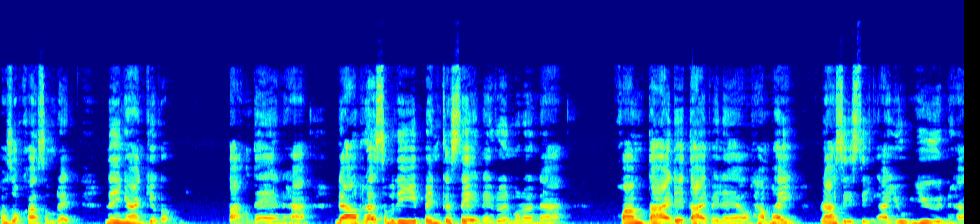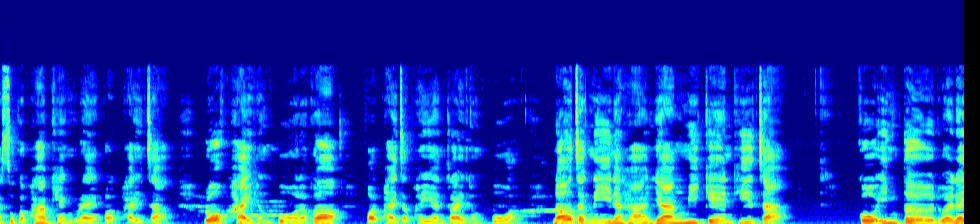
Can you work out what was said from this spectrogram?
ประสบความสำเร็จในงานเกี่ยวกับต่างแดนนะคะ ดาวพฤหัสบดีเป็นเกษตรในเรือนมรณะ ความตายได้ตายไปแล้วทำให้ ราศีสิงห์อายุยืนนะคะสุขภาพแข็งแรงปลอดภัยจากโรคภัยทั้งปวง แล้วก็ปลอดภัยจากพยันตรายทั้งปวง นอกจากนี้นะคะยังมีเกณฑ์ที่จะ go inter ด้วยได้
